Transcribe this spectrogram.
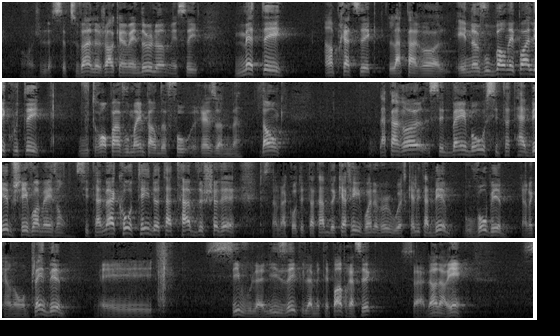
je le sais souvent, le Jacques 1,22, là, mais c'est mettez en pratique la parole et ne vous bornez pas à l'écouter, vous trompant vous-même par de faux raisonnements. Donc, la parole, c'est bien beau si tu as ta Bible chez vous à maison, si tu la mets à côté de ta table de chevet, si tu la mets à côté de ta table de café, whatever, où est-ce qu'elle est ta Bible, ou vos Bibles. Il y en a qui en ont plein de Bibles. Mais si vous la lisez puis la mettez pas en pratique, ça ne donne rien.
